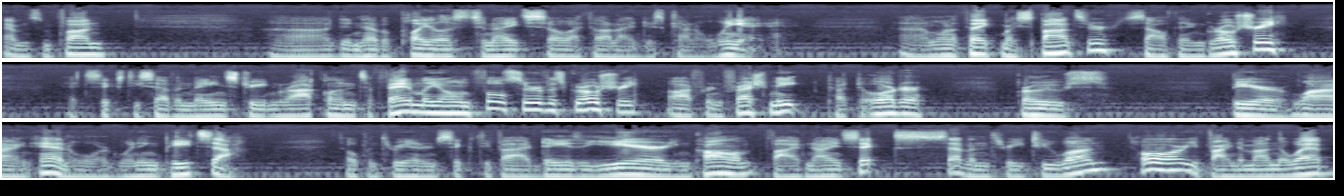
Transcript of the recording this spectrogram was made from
having some fun. Uh, I didn't have a playlist tonight, so I thought I'd just kind of wing it. Uh, I want to thank my sponsor, South End Grocery, at 67 Main Street in Rockland. It's a family owned full service grocery offering fresh meat, cut to order, produce, beer, wine, and award winning pizza. Open 365 days a year. You can call them 596 7321 or you find them on the web,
